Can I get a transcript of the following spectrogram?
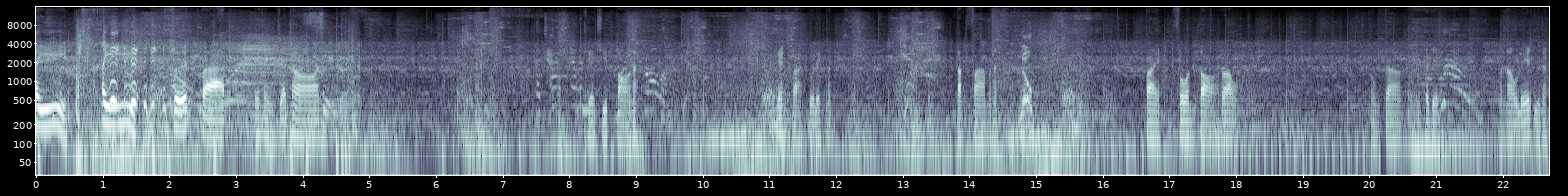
ตี ตีเฟิร์สบาทไปไหนจ๊ะทอนเคลียร์คลิปต่อนะแย่งปากตัวเล็กมัน ตัดฟาร์มมันนะ Nope. ไปโซนต่อเรา ตรงกลางตรงนี้ประเด็นมันเอาเลสอยู่นะ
